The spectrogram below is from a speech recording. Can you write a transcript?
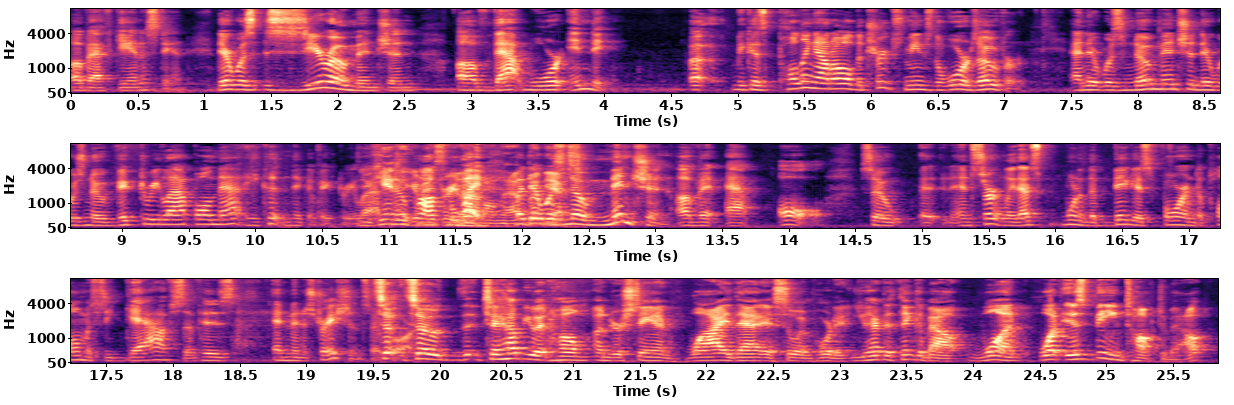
of Afghanistan. There was zero mention of that war ending, uh, because pulling out all the troops means the war's over. And there was no mention. There was no victory lap on that. He couldn't think of victory lap. can't no think of victory possible lap way. on that, but there was yes. no mention of it at all. So, uh, and certainly that's one of the biggest foreign diplomacy gaffes of his administration so, So, far. so th- to help you at home understand why that is so important, you have to think about one, what is being talked about,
